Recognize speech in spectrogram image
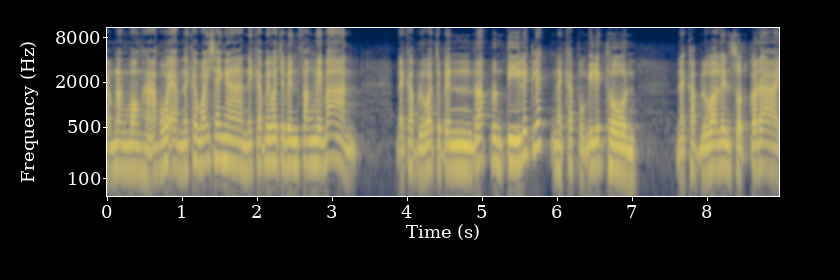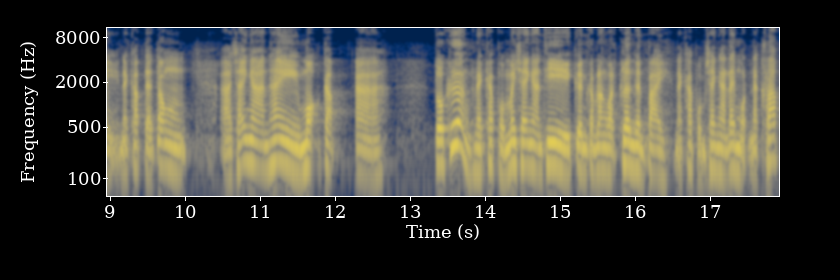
กำลังมองหา power amp นะครับไว้ใช้งานนะครับไม่ว่าจะเป็นฟังในบ้านนะครับหรือว่าจะเป็นรับดนตรีเล็กๆนะครับผมอิเล็กโทรนนะครับหรือว่าเล่นสดก็ได้นะครับ แต่ต้องอใช้งานให้เหมาะกับตัวเครื่องนะครับ ผมไม่ใช้งานที่เกินกำลังวัดเครื่องเกินไปนะครับ ผมใช้งานได้หมดนะครับ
